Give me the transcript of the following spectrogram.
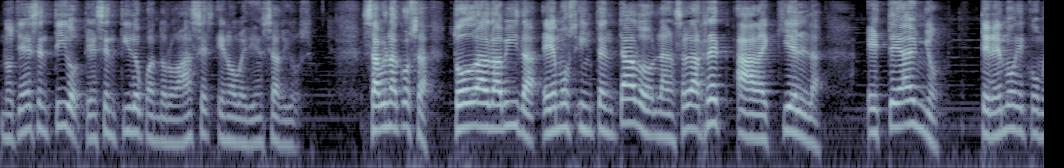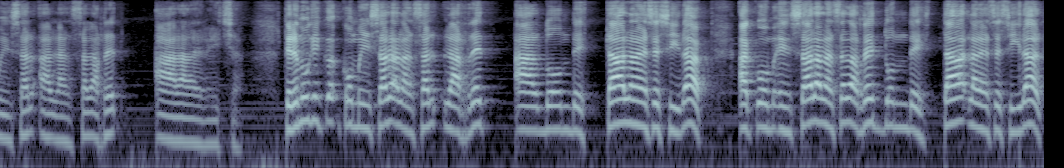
No tiene sentido, tiene sentido cuando lo haces en obediencia a Dios. ¿Sabe una cosa? Toda la vida hemos intentado lanzar la red a la izquierda. Este año tenemos que comenzar a lanzar la red a la derecha. Tenemos que comenzar a lanzar la red a donde está la necesidad. A comenzar a lanzar la red donde está la necesidad.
